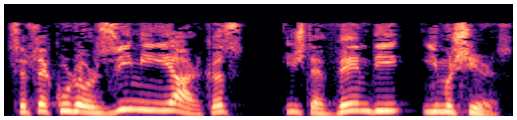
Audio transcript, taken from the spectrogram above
Sepse kurorëzimi i arkës ishte vendi i mëshirës.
